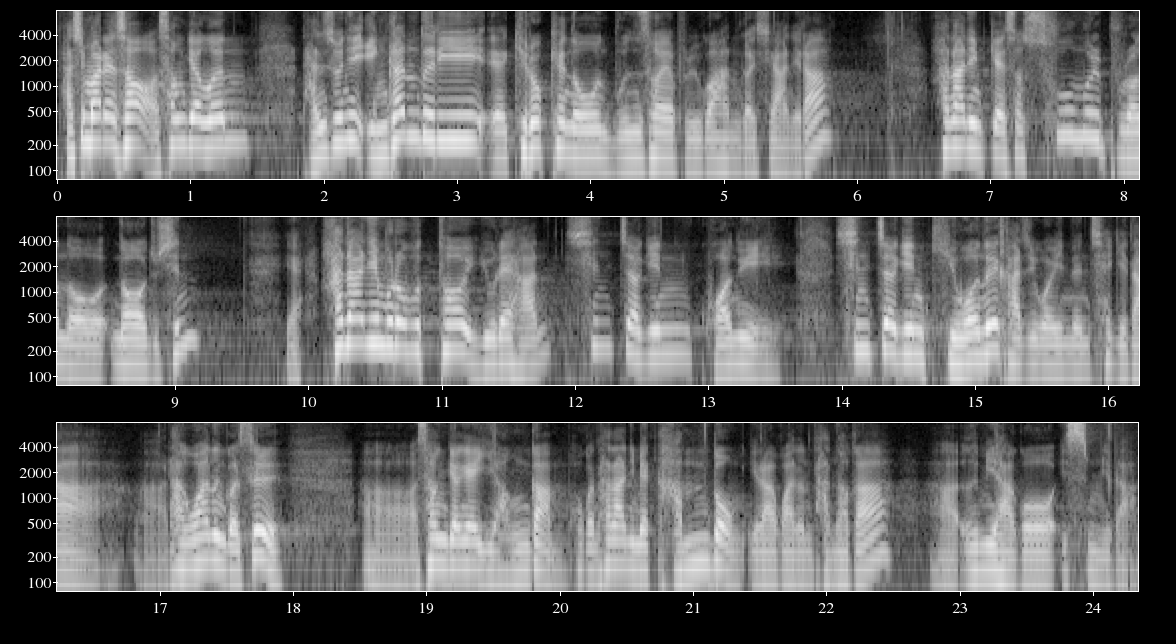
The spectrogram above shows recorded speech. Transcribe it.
다시 말해서 성경은 단순히 인간들이 기록해 놓은 문서에 불과한 것이 아니라 하나님께서 숨을 불어 넣어 주신 예, 하나님으로부터 유래한 신적인 권위, 신적인 기원을 가지고 있는 책이다라고 하는 것을 어, 성경의 영감 혹은 하나님의 감동이라고 하는 단어가 아, 의미하고 있습니다.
